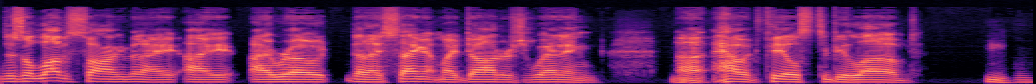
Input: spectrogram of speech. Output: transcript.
there's a love song that I, I, I wrote that I sang at my daughter's wedding. Uh, how it feels to be loved. Mhm.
